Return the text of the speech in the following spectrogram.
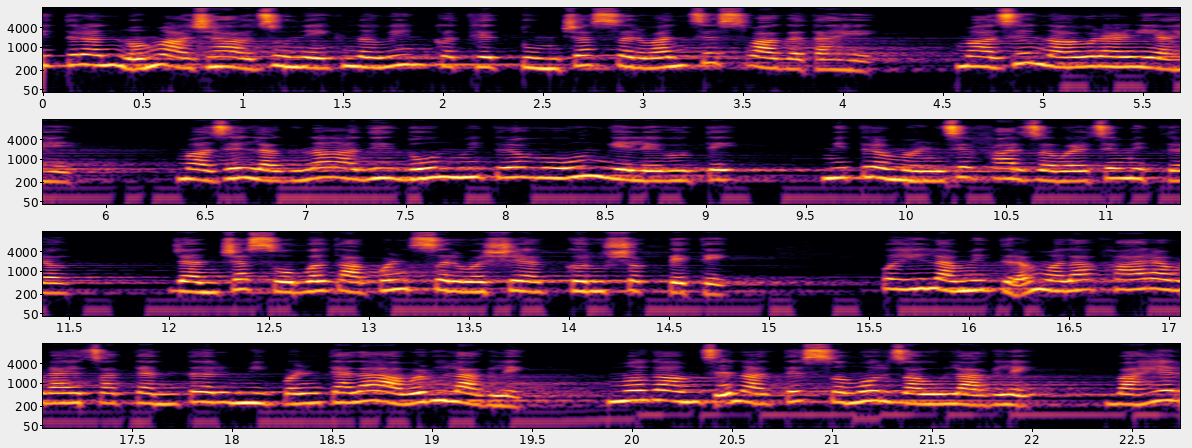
मित्रांनो माझ्या अजून एक नवीन कथेत तुमच्या सर्वांचे स्वागत आहे. माझे नाव राणी आहे. माझे लग्नाआधी दोन मित्र होऊन गेले होते. मित्र म्हणजे फार जवळचे मित्र ज्यांच्या सोबत आपण सर्व शेअर करू शकते ते. पहिला मित्र मला फार आवडायचा त्यानंतर मी पण त्याला आवडू लागले. मग आमचे नाते समोर जाऊ लागले. बाहेर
